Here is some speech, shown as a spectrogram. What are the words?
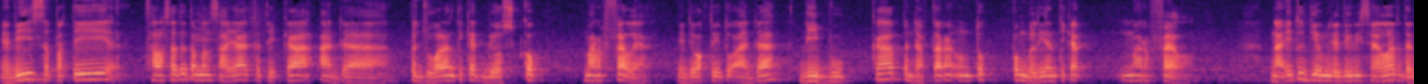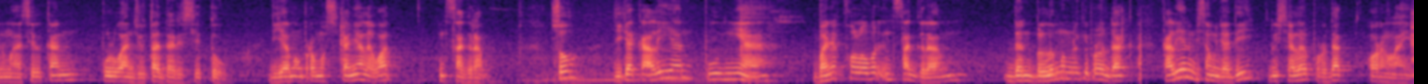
Jadi seperti salah satu teman saya ketika ada penjualan tiket bioskop Marvel ya jadi waktu itu ada dibuka pendaftaran untuk pembelian tiket Marvel. Nah itu dia menjadi reseller dan menghasilkan puluhan juta dari situ. Dia mempromosikannya lewat Instagram. So, jika kalian punya banyak follower Instagram dan belum memiliki produk, kalian bisa menjadi reseller produk orang lain.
